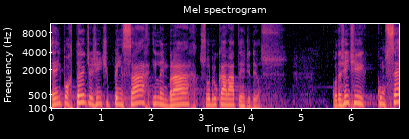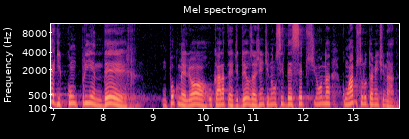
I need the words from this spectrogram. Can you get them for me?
é importante a gente pensar e lembrar sobre o caráter de Deus. Quando a gente consegue compreender um pouco melhor o caráter de Deus, a gente não se decepciona com absolutamente nada.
